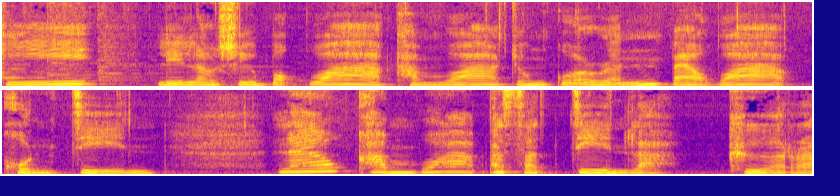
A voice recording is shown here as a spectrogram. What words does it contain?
กี้หลีเหล่าชื่อบอกว่าคำว่าจงกัวเหรินแปลว่า คนจีน แล้วคำว่าภาษาจีนล่ะ คืออะไร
